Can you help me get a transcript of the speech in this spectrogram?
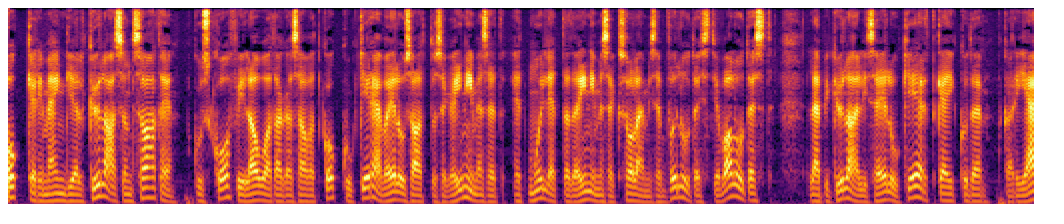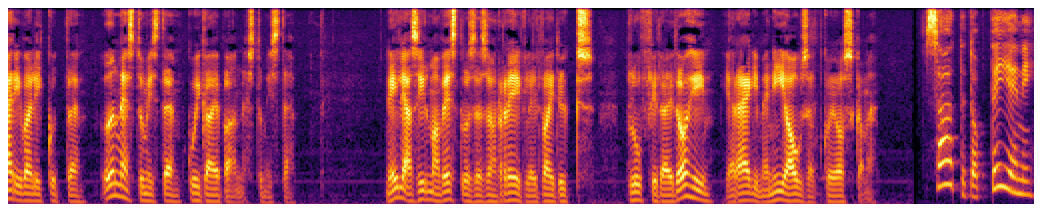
pokkerimängijal külas on saade, kus kohvilaua taga saavad kokku kireva elusaatusega inimesed, et muljetada inimeseks olemise võludest ja valudest läbi külalise elu keerdkäikude, karjäärivalikute, õnnestumiste kui ka ebaõnnestumiste. nelja silma vestluses on reegleid vaid üks. bluffida ei tohi ja räägime nii ausalt, kui oskame. saate toob teieni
